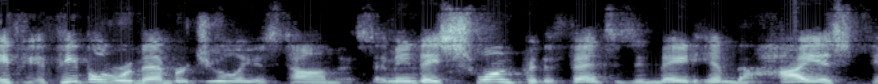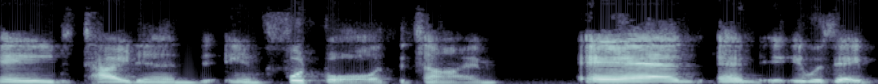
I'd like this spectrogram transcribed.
if, if, people remember Julius Thomas, I mean, they swung for the fences and made him the highest paid tight end in football at the time. And, and it was a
